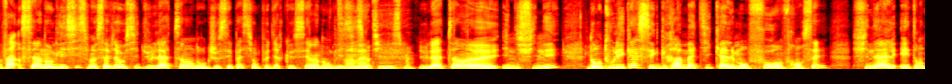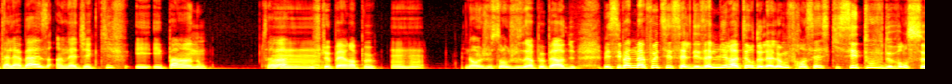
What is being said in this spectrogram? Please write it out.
Enfin, c'est un anglicisme, ça vient aussi du latin, donc je sais pas si on peut dire que c'est un c'est un anglicisme. latinisme. du latin euh, in fine. Dans tous les cas, c'est grammaticalement faux en français, final étant à la base un adjectif et, et pas un nom. Ça va? Ou je te perds un peu? Mhm. Non, je sens que je vous ai un peu perdu. Mais c'est pas de ma faute, c'est celle des admirateurs de la langue française qui s'étouffent devant ce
